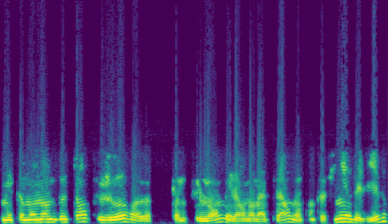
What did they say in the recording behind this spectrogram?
Mais comme on manque de temps toujours, euh, comme tout le monde, et là on en a plein, donc on peut finir des livres.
